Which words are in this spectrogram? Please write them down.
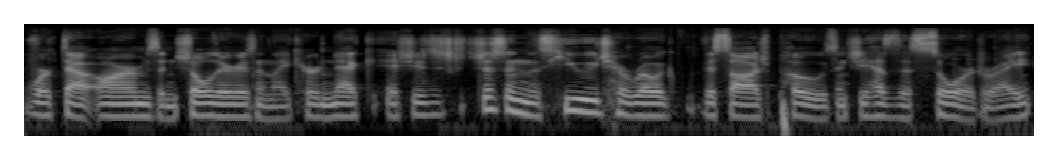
worked out arms and shoulders and like her neck she's just in this huge heroic visage pose and she has this sword right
